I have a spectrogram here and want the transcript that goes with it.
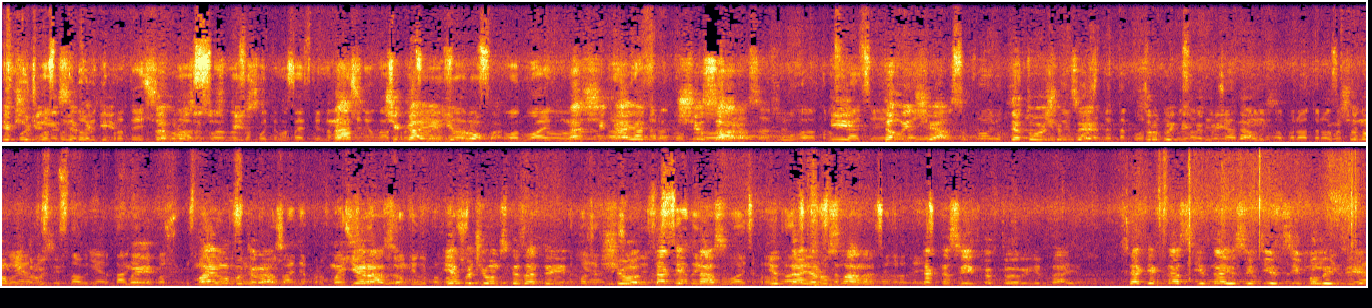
якщо він несе такі про те, що загрози е, суспільству. на сайт Нас чекає Європа. онлайн. Нас е, чекають камера, тобто ще зараз. друга І дали час для того, щоб це зробити, Тому, шановні друзі, Ми маємо бути разом. Ми є разом. Я хочу вам сказати, що так як нас єднає Руслана, так нас рідко хто єднає. Так як нас єднає святі отці в молитві,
